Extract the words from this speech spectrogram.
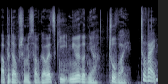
A pytał Przemysław Gałecki. Miłego dnia. Czuwaj. Czuwaj.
